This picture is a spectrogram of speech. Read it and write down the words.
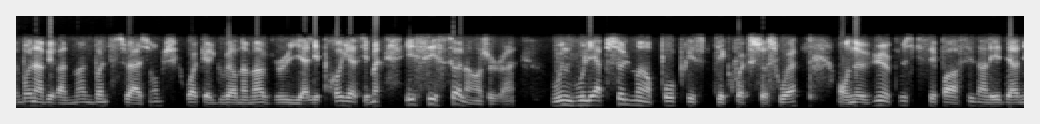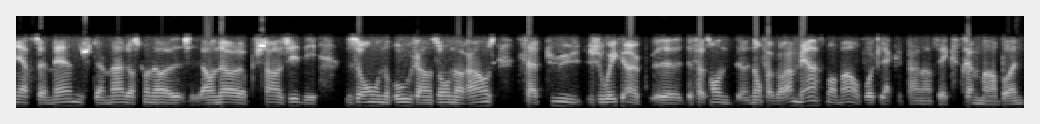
un bon environnement, une bonne situation. Puis je crois que le gouvernement veut y aller progressivement. Et c'est ça l'enjeu. Hein. Vous ne voulez absolument pas précipiter quoi que ce soit. On a vu un peu ce qui s'est passé dans les dernières semaines, justement, lorsqu'on a, on a changé des zones rouges en zones oranges. Ça a pu jouer un, euh, de façon non favorable, mais en ce moment, on voit que la tendance est extrêmement bonne.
